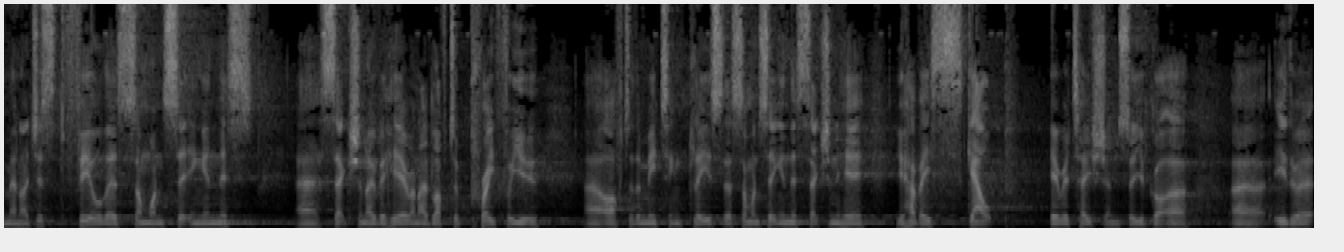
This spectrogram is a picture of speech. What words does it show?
Amen. I just feel there's someone sitting in this uh, section over here, and I'd love to pray for you uh, after the meeting, please. There's someone sitting in this section here. You have a scalp irritation. So you've got a, uh, either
